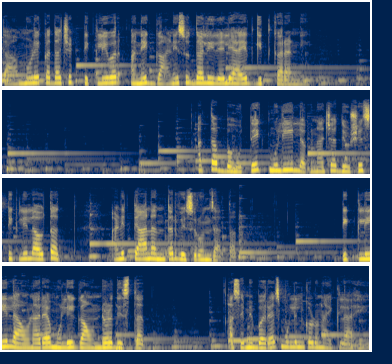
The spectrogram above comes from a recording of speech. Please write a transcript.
त्यामुळे कदाचित टिकलीवर अनेक गाणी सुद्धा लिहिलेली आहेत गीतकारांनी. आता बहुतेक मुली लग्नाच्या दिवशीच टिकली लावतात आणि त्यानंतर विसरून जातात. टिकली लावणाऱ्या मुली गावंढळ दिसतात असे मी बऱ्याच मुलींकडून ऐकलं आहे.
